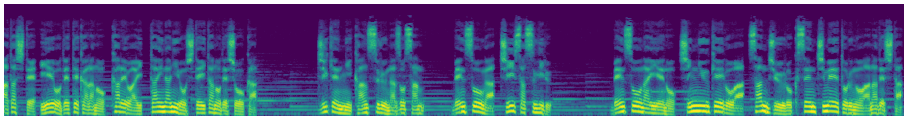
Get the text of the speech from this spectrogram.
果たして家を出てからの彼は一体何をしていたのでしょうか。事件に関する謎3、弁装が小さすぎる。弁装内への侵入経路は36センチメートルの穴でした。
